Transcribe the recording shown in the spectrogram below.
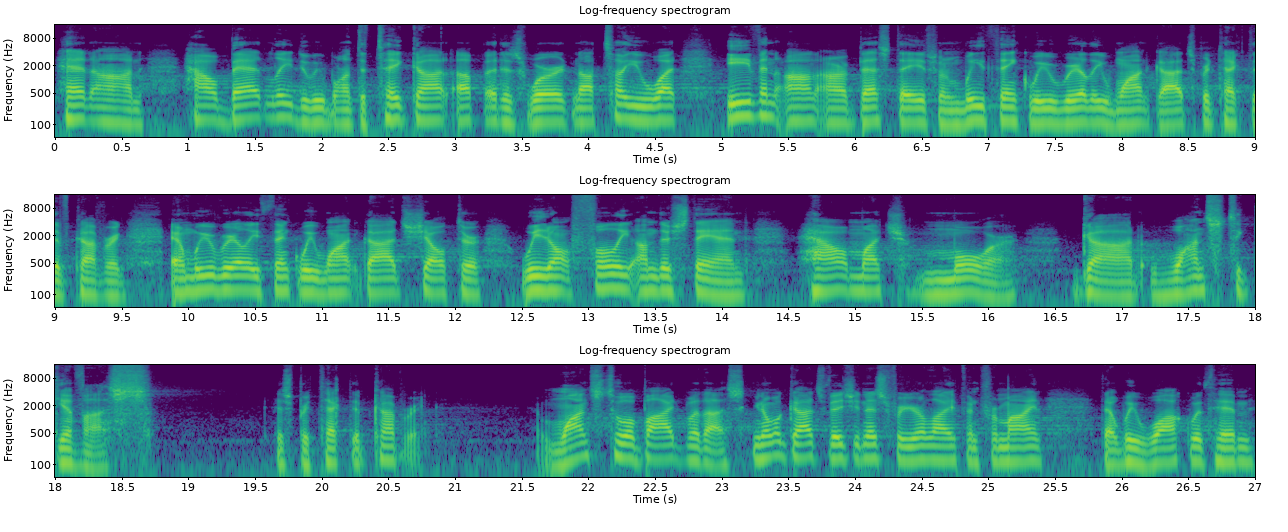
head on how badly do we want to take God up at His word? And I'll tell you what, even on our best days when we think we really want God's protective covering and we really think we want God's shelter, we don't fully understand how much more God wants to give us His protective covering and wants to abide with us. You know what God's vision is for your life and for mine? That we walk with Him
